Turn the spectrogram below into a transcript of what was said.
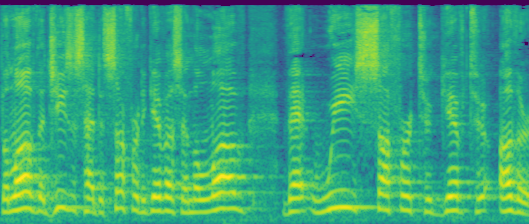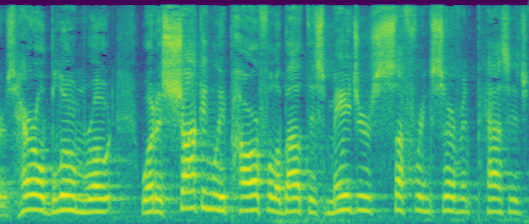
The love that Jesus had to suffer to give us, and the love that we suffer to give to others. Harold Bloom wrote What is shockingly powerful about this major suffering servant passage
